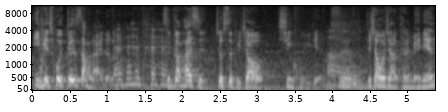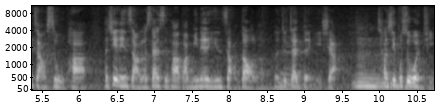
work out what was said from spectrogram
一片会跟上来的啦。对 对对。是刚开始就是比较辛苦一点。是。就像我讲，可能每年涨十五趴，它今年涨了三十趴，把明年已经涨到了，那就再等一下。嗯。长期不是问题。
